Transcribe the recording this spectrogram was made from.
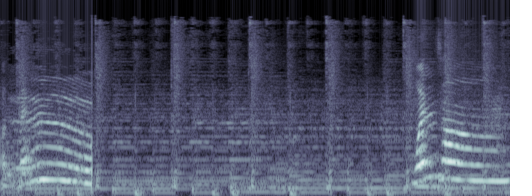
어때? 으, 완성!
